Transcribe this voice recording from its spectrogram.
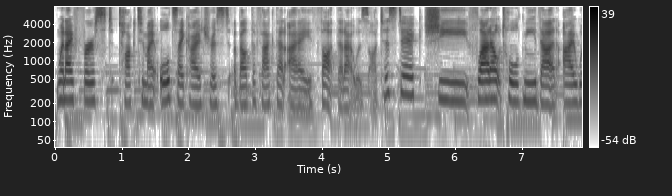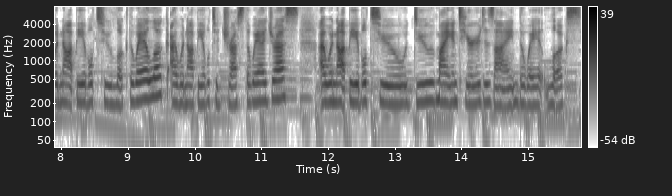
when I first talked to my old psychiatrist about the fact that I thought that I was autistic. She flat out told me that I would not be able to look the way I look, I would not be able to dress the way I dress, I would not be able to do my interior design the way it looks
